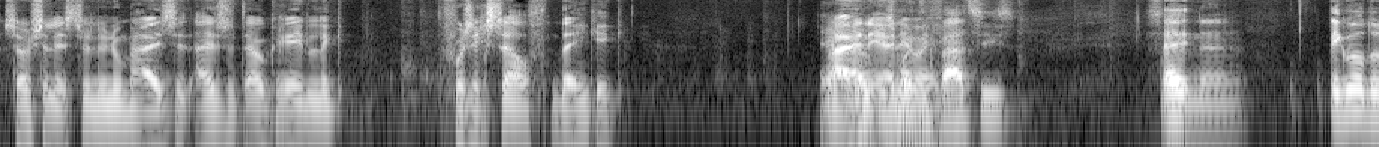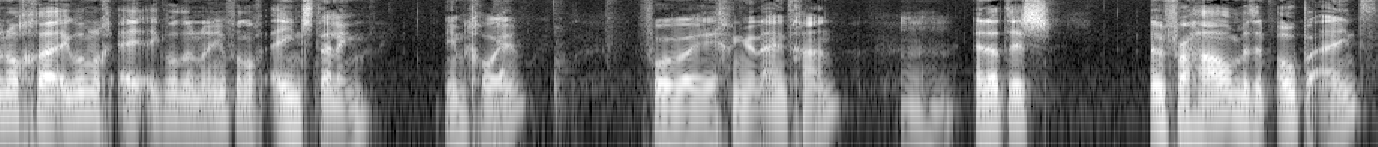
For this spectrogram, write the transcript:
socialist willen noemen. Hij zit, hij zit ook redelijk voor zichzelf, denk ik. Ja, Maar Loki's anyway. motivaties. Zijn, eh, Ik wilde nog, eh, ik wilde nog, ik wilde er in ieder geval nog één stelling ingooien. Voor we richting het eind gaan. En dat is, een verhaal met een open eind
